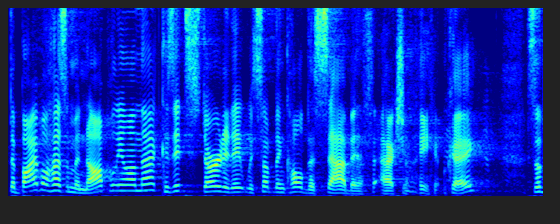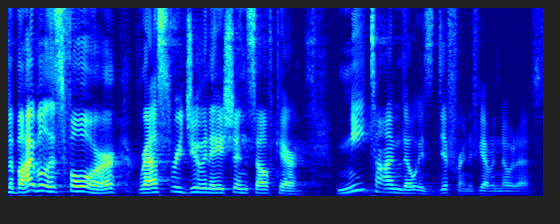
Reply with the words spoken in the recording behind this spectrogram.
the Bible has a monopoly on that because it started it with something called the Sabbath, actually, okay? So the Bible is for rest, rejuvenation, self care. Me time, though, is different if you haven't noticed.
